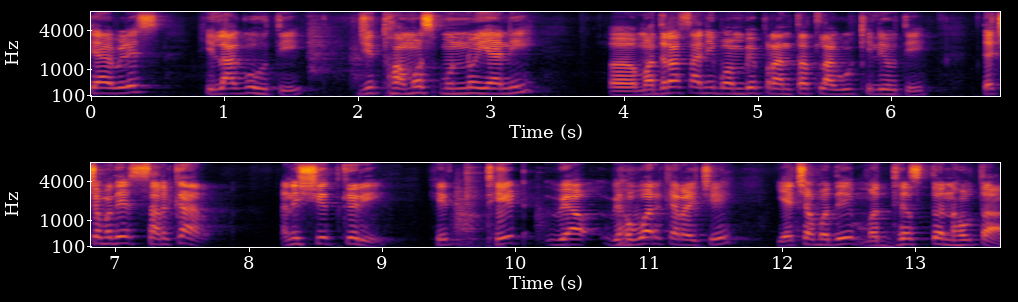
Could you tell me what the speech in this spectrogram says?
त्यावेळेस ही लागू होती. जी थॉमस मुन्नो यांनी मद्रास आणि बॉम्बे प्रांतात लागू केली होती त्याच्यामध्ये सरकार आणि शेतकरी हे थेट व्या व्यवहार करायचे याच्यामध्ये मध्यस्थ नव्हता.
